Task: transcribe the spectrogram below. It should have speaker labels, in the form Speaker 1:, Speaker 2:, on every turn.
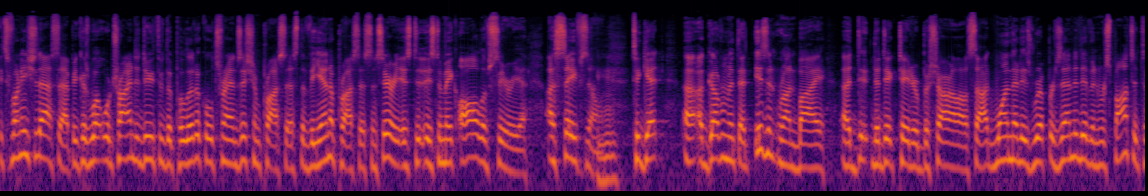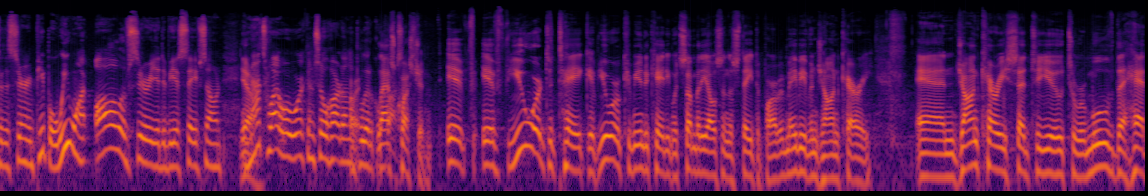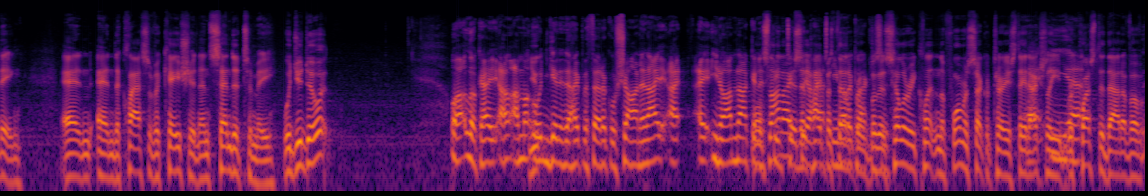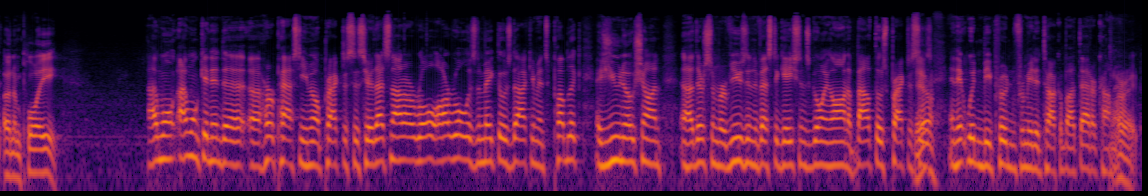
Speaker 1: it's funny you should ask that because what we're trying to do through the political transition process, the Vienna process in Syria, is to, is to make all of Syria a safe zone,
Speaker 2: Mm-hmm.
Speaker 1: to get uh, a government that isn't run by uh, di- the dictator Bashar al Assad, one that is representative and responsive to the Syrian people. We want all of Syria to be a safe zone,
Speaker 2: Yeah.
Speaker 1: and that's why we're working so hard on the political
Speaker 2: Last
Speaker 1: process.
Speaker 2: question. If if you were to take, if you were communicating with somebody else in the State Department, maybe even John Kerry, and John Kerry said to you to remove the heading and and the classification and send it to me, would you do it?
Speaker 1: Well, look, I, I, I'm- I wouldn't get into hypothetical, Sean, and I, I, I you know, I'm not going
Speaker 2: Well,
Speaker 1: to
Speaker 2: it's
Speaker 1: speak
Speaker 2: not
Speaker 1: to
Speaker 2: actually
Speaker 1: the
Speaker 2: a
Speaker 1: past email
Speaker 2: hypothetical because. Hillary Clinton, the former Secretary of State,
Speaker 1: Uh,
Speaker 2: actually
Speaker 1: yeah.
Speaker 2: requested that of a, an employee.
Speaker 1: I won't. I won't get into uh, her past email practices here. That's not our role. Our role is to make those documents public. As you know, Sean, uh, there's some reviews and investigations going on about those practices,
Speaker 2: Yeah.
Speaker 1: and it wouldn't be prudent for me to talk about that or comment.
Speaker 2: All right.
